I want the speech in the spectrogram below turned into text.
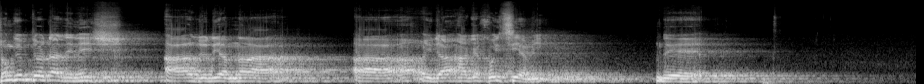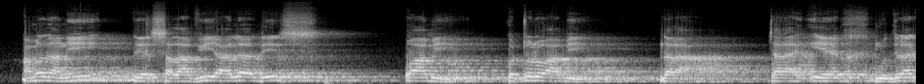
সংক্ষিপ্ত একটা জিনিস যদি আপনারা এটা আগে কইছি আমি, যে আমরা জানি যে সালাফি আল হাদিস ওয়াবি, কট্টর ওয়াবি দ্বারা যারা এক মুদ্রার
